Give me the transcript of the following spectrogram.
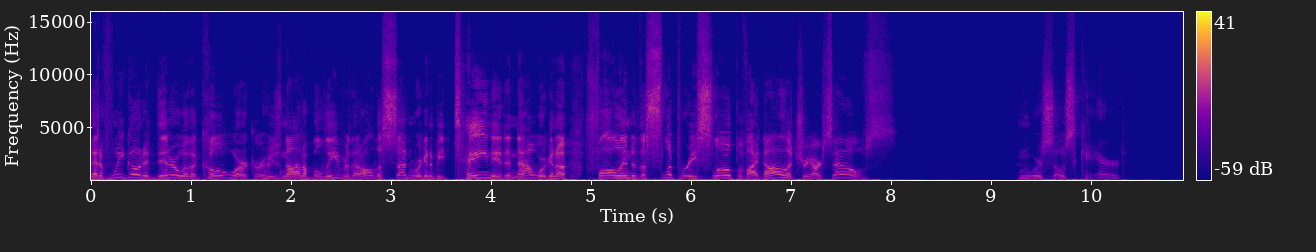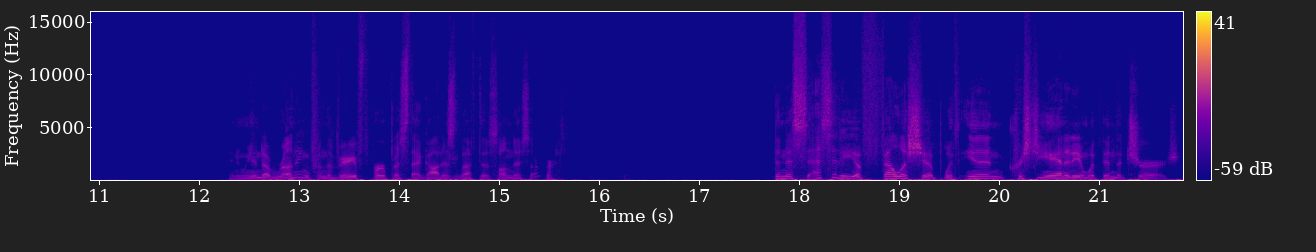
that if we go to dinner with a coworker who's not a believer, that all of a sudden we're going to be tainted and now we're going to fall into the slippery slope of idolatry ourselves. And we're so scared. And we end up running from the very purpose that God has left us on this earth. the necessity of fellowship within Christianity and within the church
